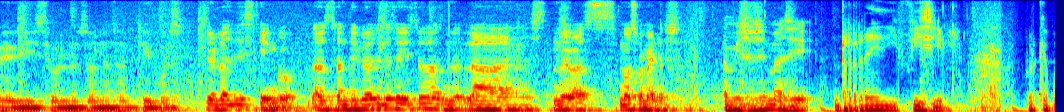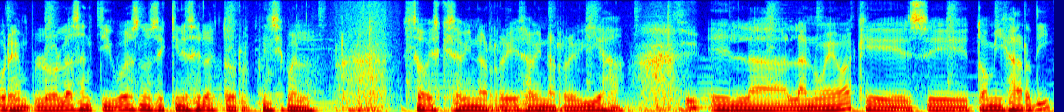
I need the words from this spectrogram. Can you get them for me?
Me vi solo son las antiguas. Yo las distingo. Las antiguas las he visto, las, las nuevas más o menos. A mí eso se me hace re difícil. Porque, por ejemplo, las antiguas, no sé quién es el actor principal. Sabes que Sabina re, Sabina re vieja. Sí. Eh, la, la nueva, que es eh, Tommy Hardy.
